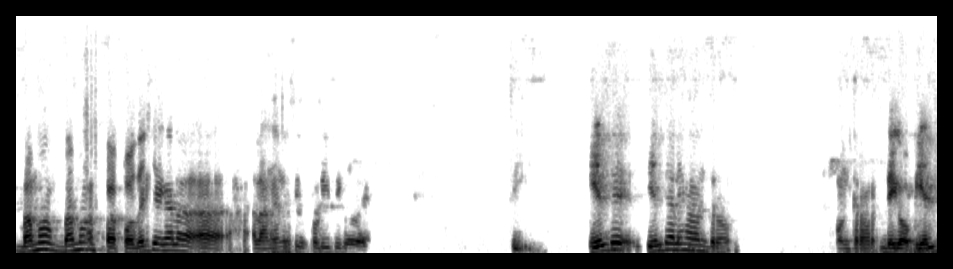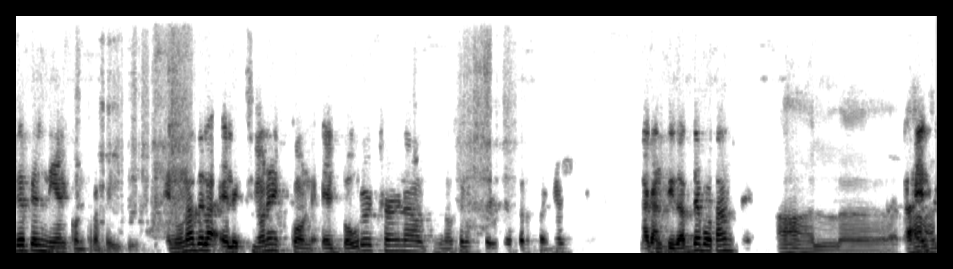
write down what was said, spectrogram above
vamos, vamos a poder llegar a, al análisis político de. Sí. Pierde, pierde Alejandro contra, digo, pierde Bernier contra Baby. En una de las elecciones con el voter turnout, no sé cómo se dice en español, la cantidad de votantes. la, gente,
